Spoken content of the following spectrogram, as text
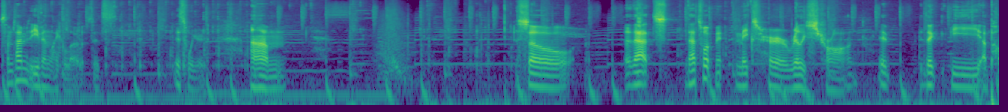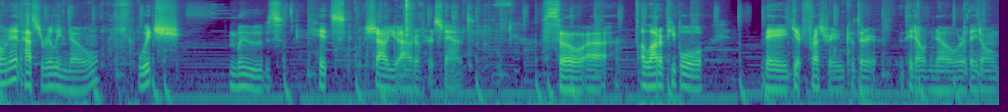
sometimes even like lows. It's it's weird. Um, so that's that's what makes her really strong. It the the opponent has to really know which moves hits Xiaoyu out of her stance. So uh, a lot of people they get frustrated because they they don't know or they don't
